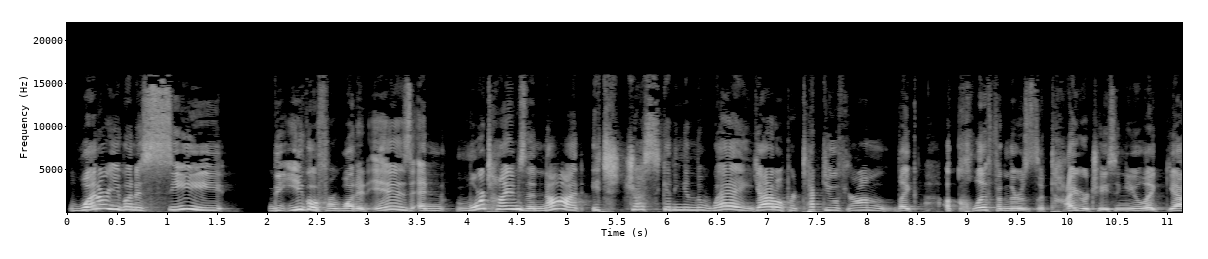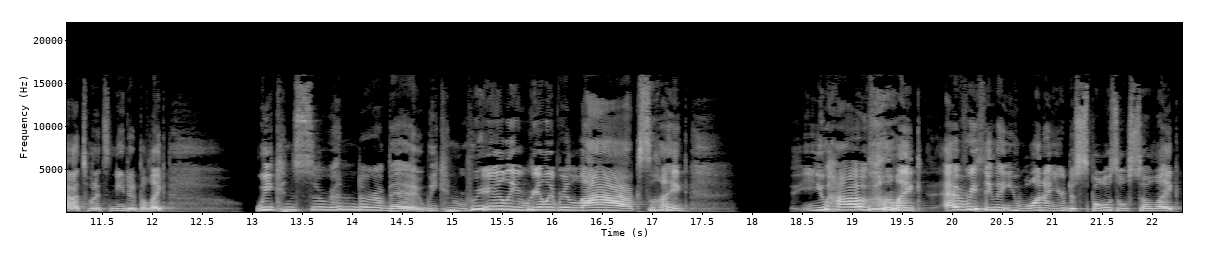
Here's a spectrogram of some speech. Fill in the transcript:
when are you going to see the ego for what it is? And more times than not, it's just getting in the way. Yeah, it'll protect you if you're on like a cliff and there's a tiger chasing you. Like, yeah, that's when it's needed. But like, we can surrender a bit. We can really, really relax. Like, you have like everything that you want at your disposal. So, like,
